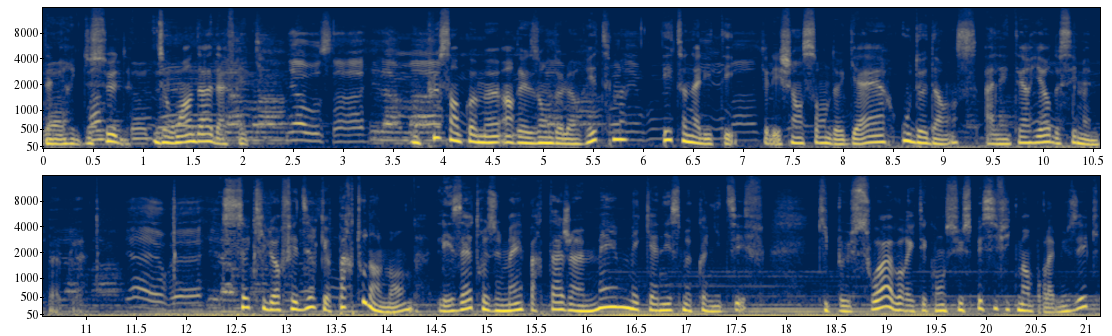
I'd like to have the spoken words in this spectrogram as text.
d'Amérique du Sud, du Rwanda, d'Afrique, ont plus en commun en raison de leur rythme et tonalité que les chansons de guerre ou de danse à l'intérieur de ces mêmes peuples. Ce qui leur fait dire que partout dans le monde, les êtres humains partagent un même mécanisme cognitif qui peut soit avoir été conçu spécifiquement pour la musique,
